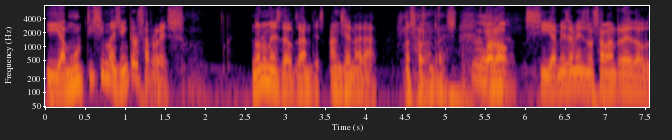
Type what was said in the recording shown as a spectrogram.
i hi ha moltíssima gent que no sap res. No només dels Andes, en general no saben res. Ja. Però si a més a més no saben res del,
